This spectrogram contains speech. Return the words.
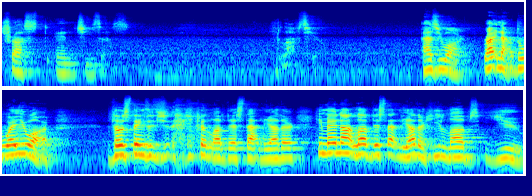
Trust in Jesus. He loves you as you are, right now, the way you are. Those things that you, he couldn't love this, that, and the other. He may not love this, that, and the other. He loves you.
